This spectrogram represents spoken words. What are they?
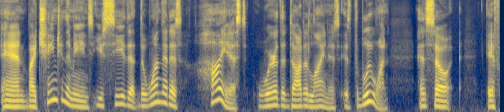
And by changing the means, you see that the one that is highest where the dotted line is, is the blue one. And so if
